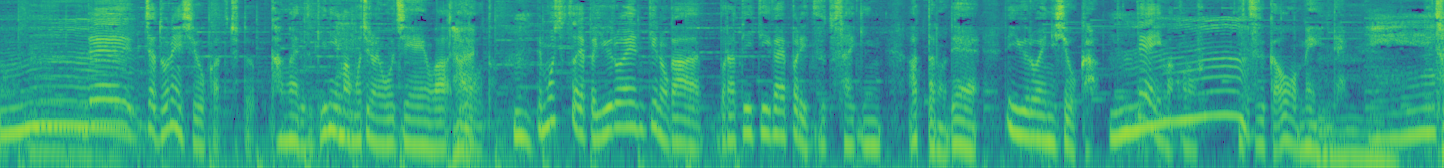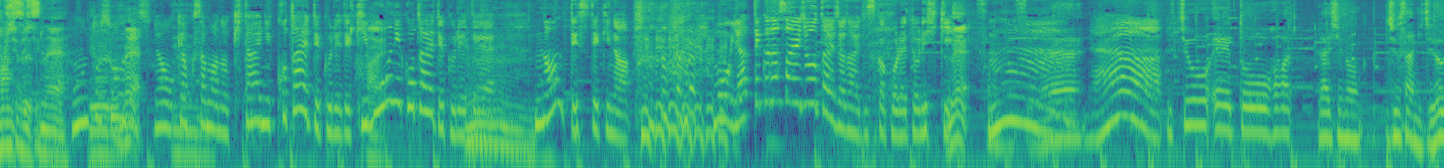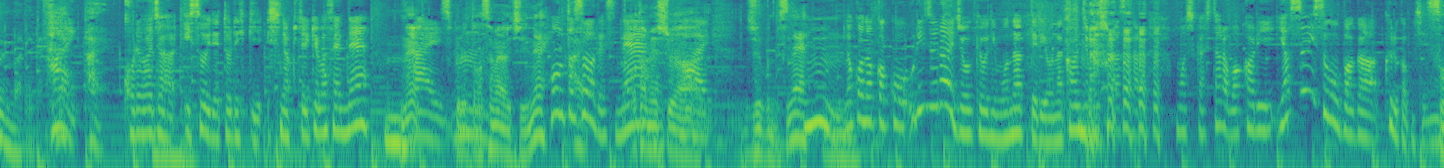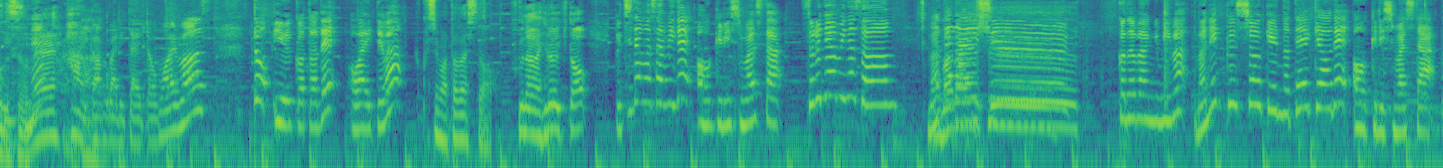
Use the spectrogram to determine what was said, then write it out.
でじゃあどれにしようかとちょっと考えた時に、まあ、もちろん OG 円はやろうと、はい、でもう一つはやっぱりユーロ円っていうのがボラティティがやっぱりずっと最近あったのででユーロ円にしようか。で今この2通貨をメインで。チャンスですね。本当そうですね。お客様の期待に応えてくれて、希望に応えてくれて、なんて素敵な。もうやってください状態じゃないですか、これ取引。ね。そうですよね。一応、えっと、来週の13日土曜日までですね。はい。これはじゃあ急いで取引しなくちゃいけませんね。ね。はい。スプレッドが狭いうちにね。本当そうですね。お試しは十分ですね。なかなかこう売りづらい状況にもなってるような感じもしますから、もしかしたら分かりやすい相場が来るかもしれないですね。ねはい、頑張りたいと思います。ということで、お相手は福島正と福永博之と内田まさみでお送りしました。それでは皆さん、また来週この番組はマネックス証券の提供でお送りしました。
